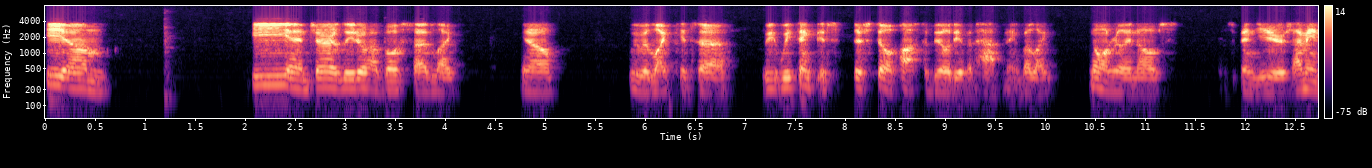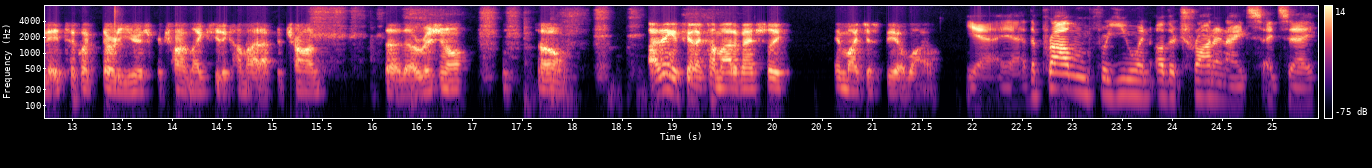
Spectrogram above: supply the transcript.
he um he and Jared Leto have both said like, you know, we would like it to we, we think it's there's still a possibility of it happening, but like no one really knows. It's been years. I mean, it took like 30 years for Tron Legacy to come out after Tron, the, the original. So I think it's gonna come out eventually. It might just be a while. Yeah, yeah. The problem for you and other Troninites, I'd say,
